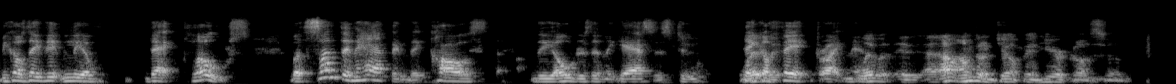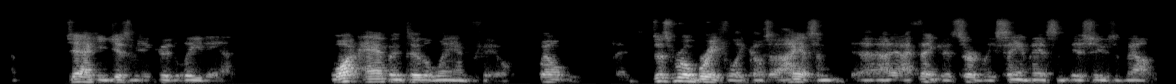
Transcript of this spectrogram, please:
because they didn't live that close. But something happened that caused the odors and the gases to take Let effect it, right now. It, I, am going to jump in here because uh, Jackie gives me a good lead in. What happened to the landfill? Well, just real briefly, because I have some, uh, I think that certainly Sam has some issues about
